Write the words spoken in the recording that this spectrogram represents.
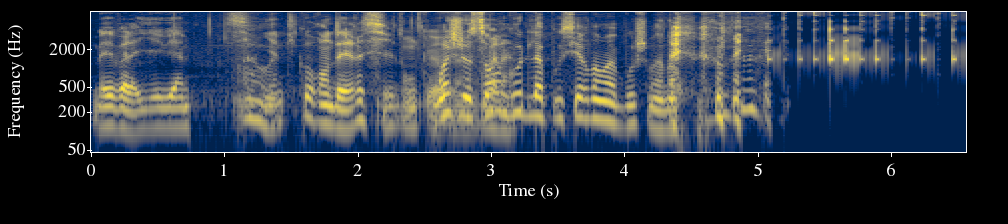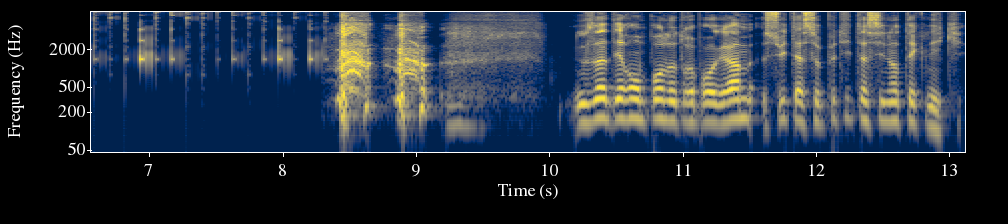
Mais voilà, il y a eu un petit, Ah ouais. un petit courant d'air ici. Donc, Moi, euh, je sens voilà. le goût de la poussière dans ma bouche maintenant. Nous interrompons notre programme suite à ce petit incident technique.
